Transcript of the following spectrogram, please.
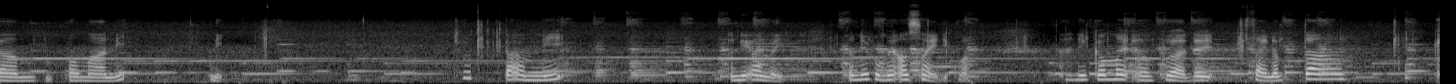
ตามประมาณนี้นี่ ชุดตามนี้ อันนี้อะไร อันนี้ผมไม่เอาใส่ดีกว่า อันนี้ก็ไม่เอาเผื่อได้ใส่น้ำตาลโอเค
